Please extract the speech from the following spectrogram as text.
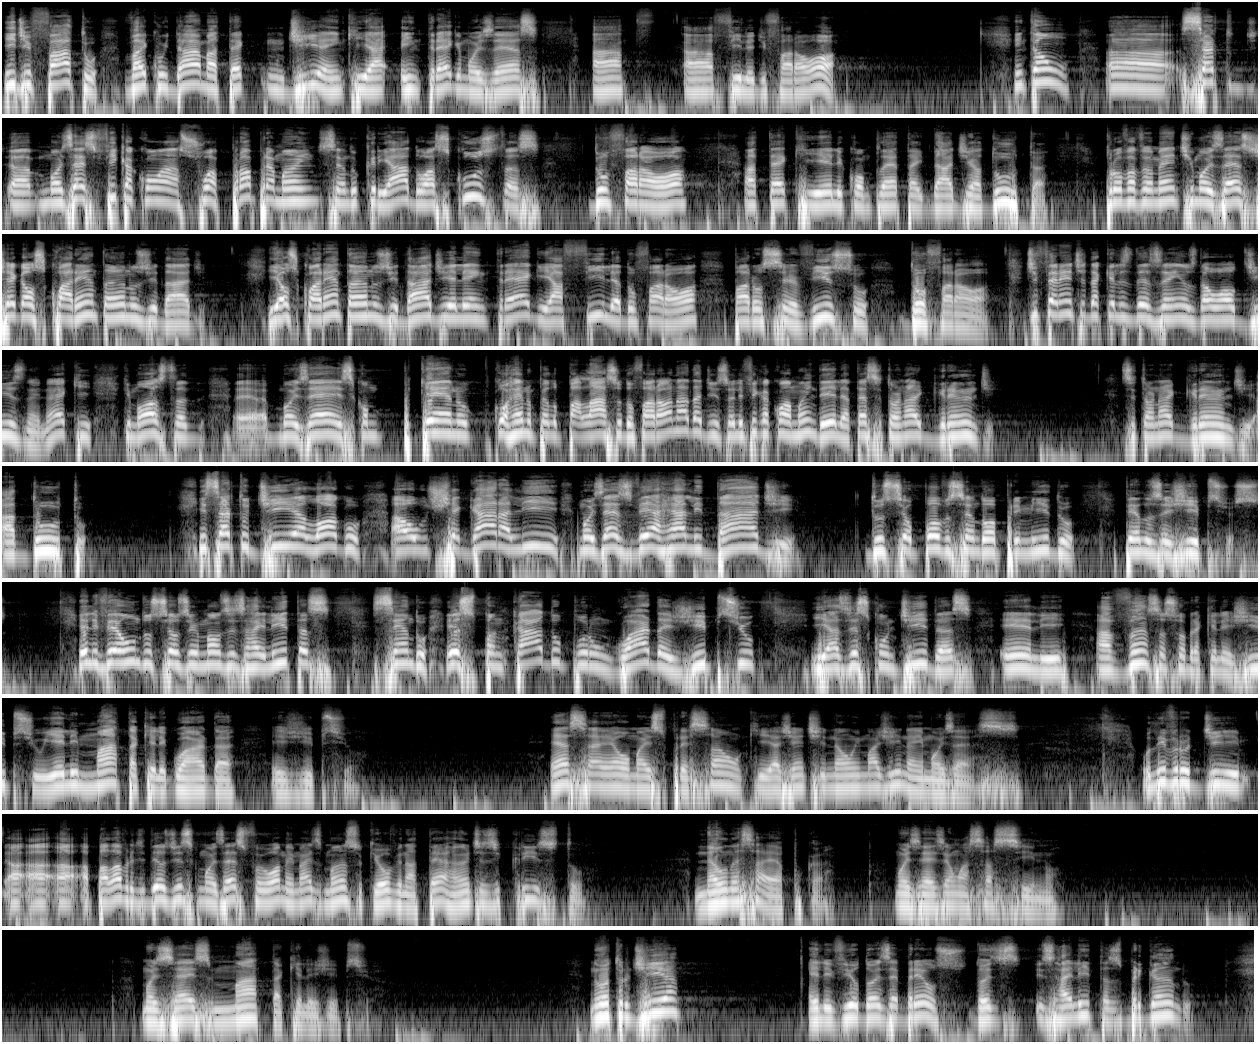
E de fato vai cuidar até um dia em que entregue Moisés à, à filha de Faraó. Então, uh, certo, uh, Moisés fica com a sua própria mãe, sendo criado às custas do Faraó, até que ele completa a idade adulta. Provavelmente Moisés chega aos 40 anos de idade. E aos 40 anos de idade ele é entregue à filha do Faraó para o serviço do faraó. Diferente daqueles desenhos da Walt Disney, né, que, que mostra é, Moisés como pequeno, correndo pelo palácio do faraó, nada disso. Ele fica com a mãe dele até se tornar grande. Se tornar grande, adulto. E certo dia, logo ao chegar ali, Moisés vê a realidade do seu povo sendo oprimido pelos egípcios. Ele vê um dos seus irmãos israelitas sendo espancado por um guarda egípcio e às escondidas ele avança sobre aquele egípcio e ele mata aquele guarda egípcio. Essa é uma expressão que a gente não imagina em Moisés. O livro de. A, a, a, palavra de Deus diz que Moisés foi o homem mais manso que houve na terra antes de Cristo. Não nessa época. Moisés é um assassino. Moisés mata aquele egípcio. No outro dia, ele viu dois hebreus, dois israelitas brigando.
